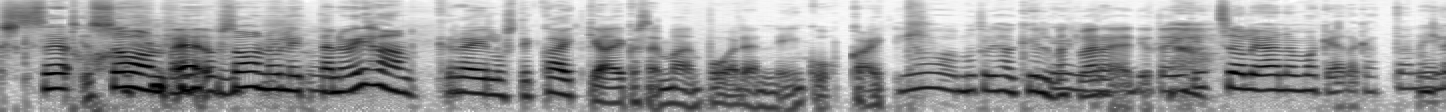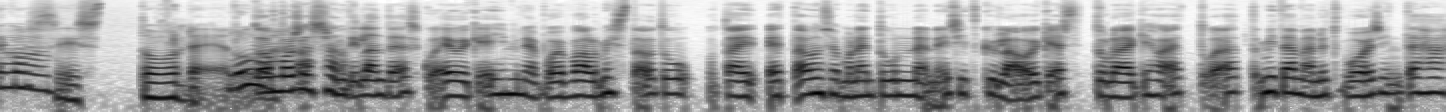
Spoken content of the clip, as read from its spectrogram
Se, se, on, eh, se on ylittänyt ihan reilusti kaikki aikaisemman vuoden niin kuin kaikki. Joo, mutta tuli ihan kylmät Kyllä. väreet jotenkin. Se oli aina makeata katsoa niitä. Joo. Siis todella. Tuommoisessa kasvaa. tilanteessa, kun ei oikein ihminen voi valmistautua, tai että on semmoinen tunne, niin sitten kyllä oikeasti tuleekin haettua, että mitä mä nyt voisin tehdä.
